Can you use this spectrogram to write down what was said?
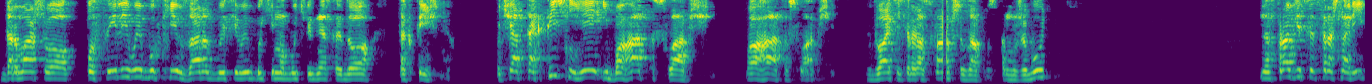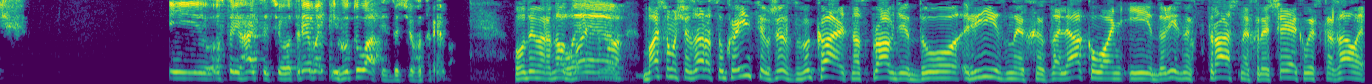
Дарма, що по силі вибухів зараз би ці вибухи, мабуть, віднесли до тактичних. Хоча тактичні є і багато слабші. Багато слабші. В 20 разів слабше запросто може бути. Насправді це страшна річ. І остерігатися цього треба, і готуватись до цього треба. Володимир, ну Але- бачимо, бачимо, що зараз українці вже звикають насправді до різних залякувань і до різних страшних речей, як ви сказали,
